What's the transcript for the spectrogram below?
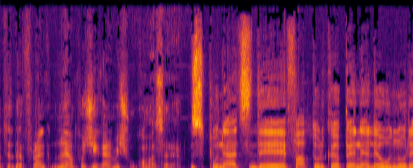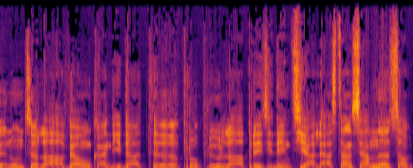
poate de franc, noi am fost cei care am ieșit cu comasarea. Spuneați de faptul că PNL-ul nu renunță la a avea un candidat uh, propriu la prezidențiale. Asta înseamnă, sau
